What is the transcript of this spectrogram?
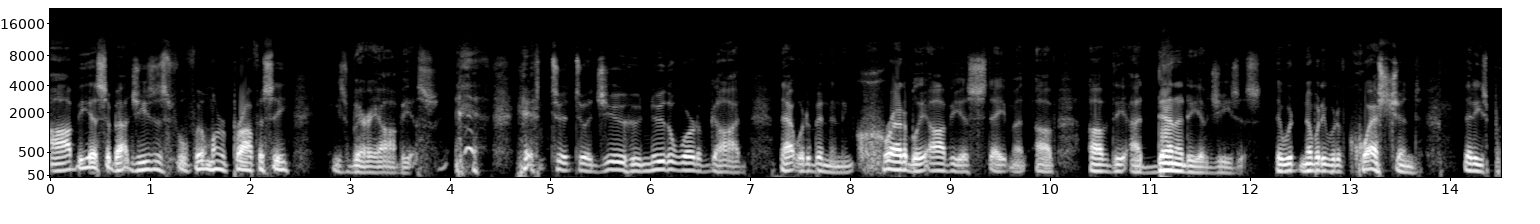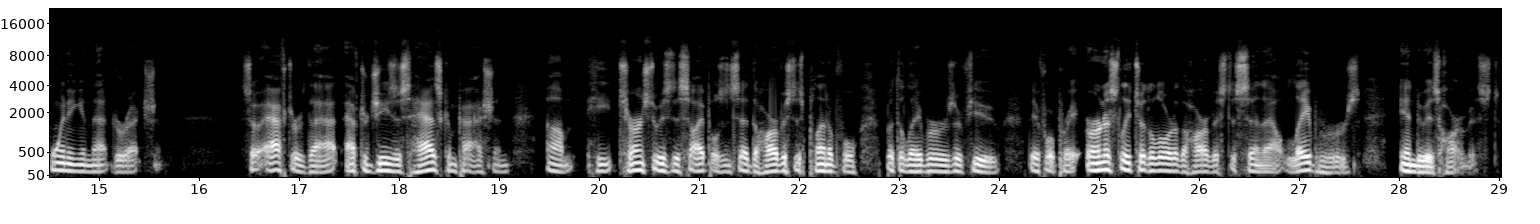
obvious about Jesus' fulfillment of prophecy, he's very obvious. to, to a Jew who knew the Word of God, that would have been an incredibly obvious statement of, of the identity of Jesus. They would, nobody would have questioned that he's pointing in that direction. So after that, after Jesus has compassion, um, he turns to his disciples and said, The harvest is plentiful, but the laborers are few. Therefore, pray earnestly to the Lord of the harvest to send out laborers into his harvest.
